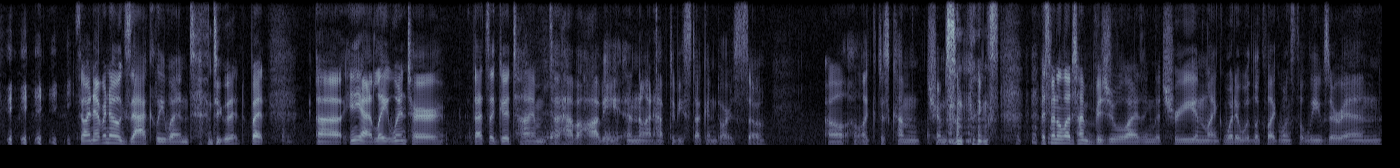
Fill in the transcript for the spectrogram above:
so I never know exactly when to do it. But uh, yeah, late winter, that's a good time to have a hobby and not have to be stuck indoors. So I'll, I'll like just come trim some things. I spend a lot of time visualizing the tree and like what it would look like once the leaves are in,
